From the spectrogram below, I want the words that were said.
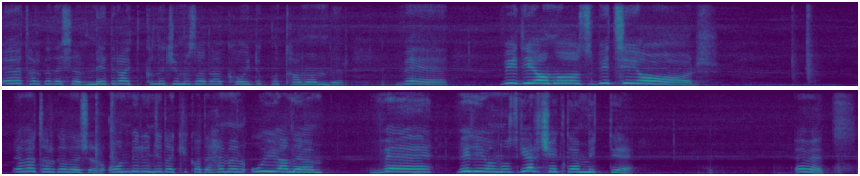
Evet arkadaşlar Netherite kılıcımıza da koyduk bu tamamdır. Ve videomuz bitiyor. Evet arkadaşlar 11. dakikada hemen uyuyalım. Ve videomuz gerçekten bitti. Evet.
